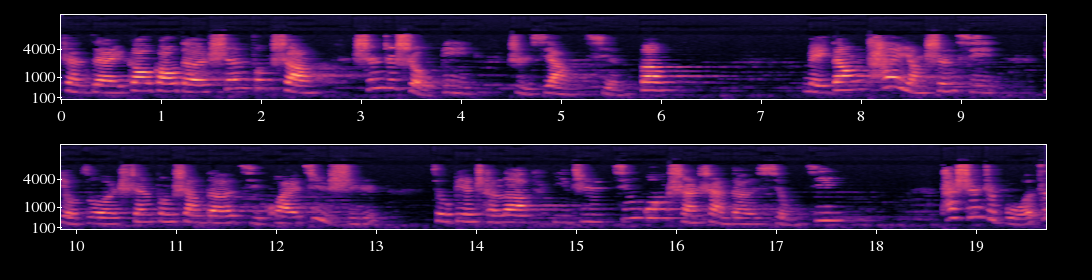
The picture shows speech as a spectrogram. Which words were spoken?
站在高高的山峰上，伸着手臂指向前方。每当太阳升起，有座山峰上的几块巨石。就变成了一只金光闪闪的雄鸡，它伸着脖子，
